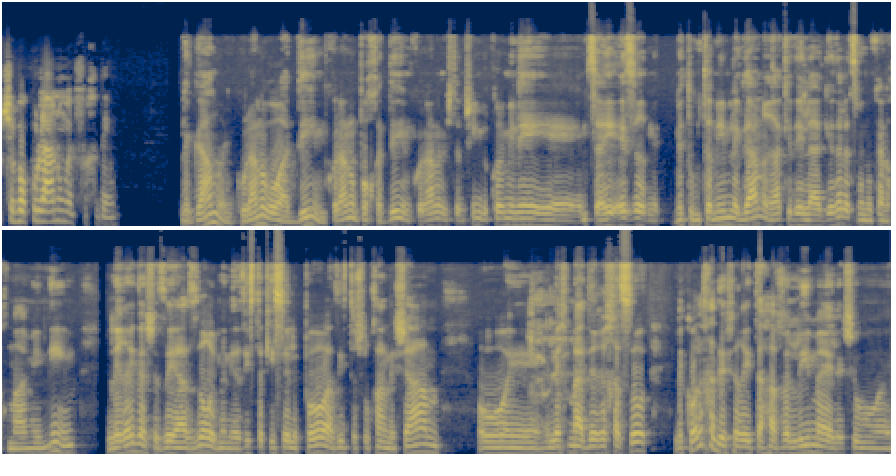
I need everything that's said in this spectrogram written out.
שבו כולנו מפחדים. לגמרי, כולנו רועדים, כולנו פוחדים, כולנו משתמשים בכל מיני אה, אמצעי עזר מטומטמים לגמרי, רק כדי להגן על עצמנו, כי אנחנו מאמינים לרגע שזה יעזור, אם אני אזיז את הכיסא לפה, אזיז את השולחן לשם, או אלך אה, מהדרך הזאת. לכל אחד יש הרי את ההבלים האלה שהוא, אה,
